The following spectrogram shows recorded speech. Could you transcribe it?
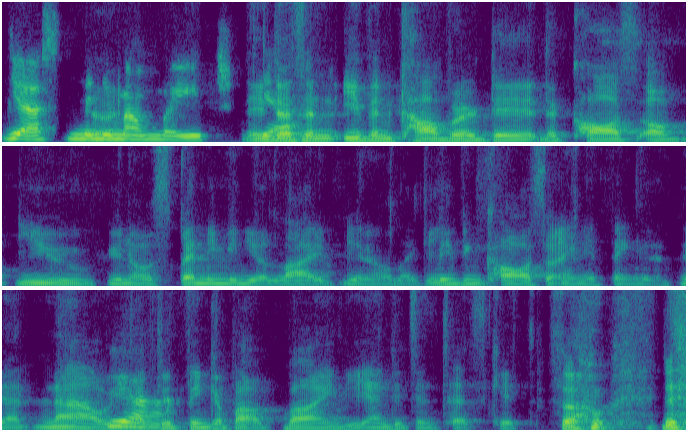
yes minimum the, wage it yeah. doesn't even cover the the cost of you you know spending in your life you know like living costs or anything that now you yeah. have to think about buying the antigen test kit so it,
